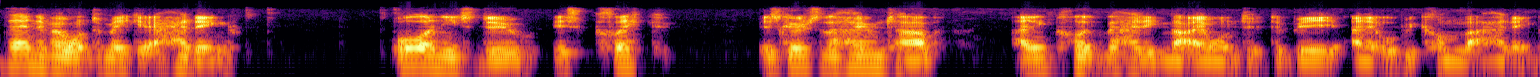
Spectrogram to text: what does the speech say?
then if I want to make it a heading, all I need to do is click, is go to the home tab and click the heading that I want it to be and it will become that heading.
